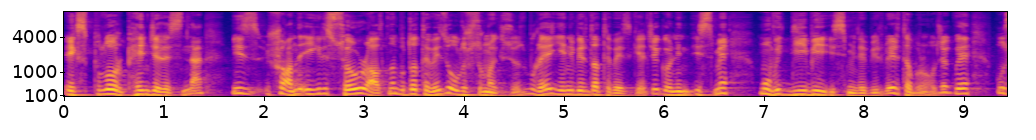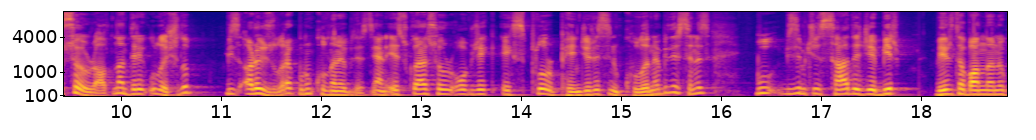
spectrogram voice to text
Explorer penceresinden biz şu anda ilgili server altında bu database'i oluşturmak istiyoruz. Buraya yeni bir database gelecek. Örneğin ismi MovieDB isminde bir veri tabanı olacak ve bu server altından direkt ulaşılıp biz arayüz olarak bunu kullanabiliriz. Yani SQL Server Object Explorer penceresini kullanabilirsiniz. Bu bizim için sadece bir veri tabanlarına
